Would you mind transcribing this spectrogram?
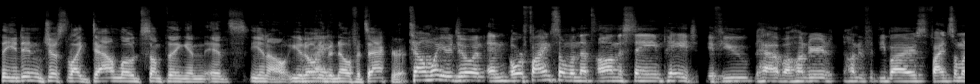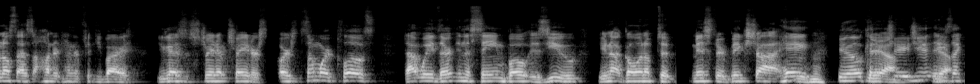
that you didn't just like download something and it's, you know, you don't Right. even know if it's accurate. Tell them what you're doing, and or find someone that's on the same page. If you have 100, 150 buyers, find someone else that has 100, 150 buyers. You guys are straight up traders or somewhere close. That way, they're in the same boat as you. You're not going up to Mister Big Shot. Hey, Mhm. you know, can Yeah. I trade you? And Yeah. he's like,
